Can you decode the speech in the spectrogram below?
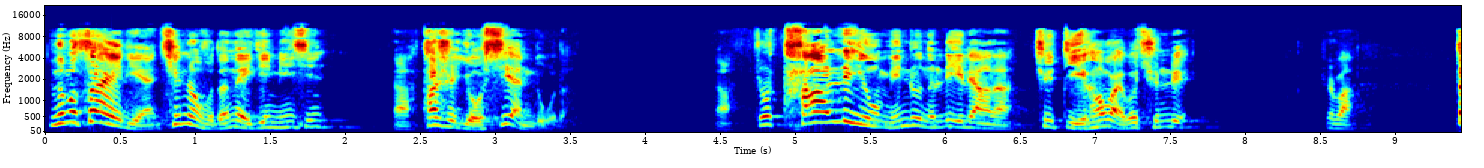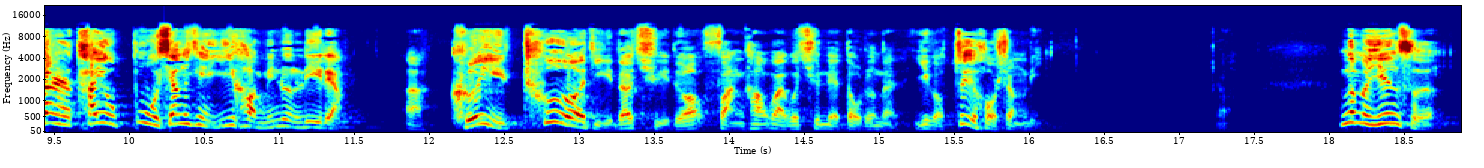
那么再一点，清政府的内结民心啊，它是有限度的，啊，就是他利用民众的力量呢去抵抗外国侵略，是吧？但是他又不相信依靠民众的力量。啊，可以彻底的取得反抗外国侵略斗争的一个最后胜利，啊，那么因此，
